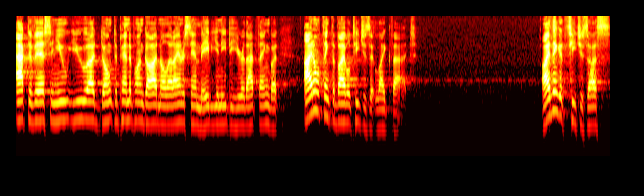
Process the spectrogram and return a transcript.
activist and you, you uh, don't depend upon God and all that, I understand maybe you need to hear that thing, but I don't think the Bible teaches it like that. I think it teaches us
